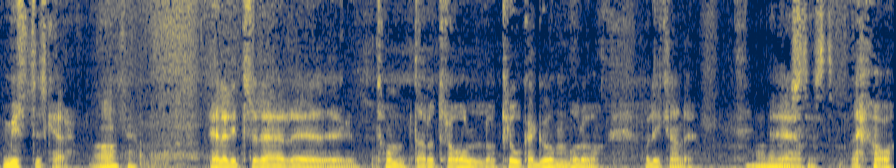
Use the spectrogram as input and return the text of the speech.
mystisk här. Ja, okej. Eller lite sådär eh, tomtar och troll och kloka gummor och, och liknande. Ja, det är Eh. mystiskt. Ja,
